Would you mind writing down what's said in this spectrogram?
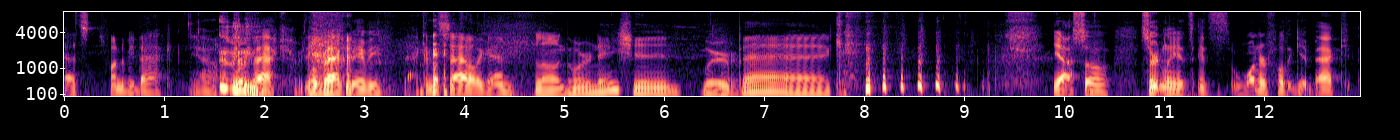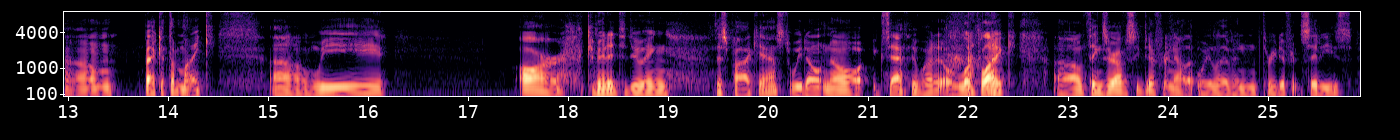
yeah, it's fun to be back, Yeah, we're back. We're back, baby. back in the saddle again. Longhorn Nation, we're back. Yeah, so certainly it's it's wonderful to get back um, back at the mic. Um, we are committed to doing this podcast. We don't know exactly what it'll look like. Um, things are obviously different now that we live in three different cities.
